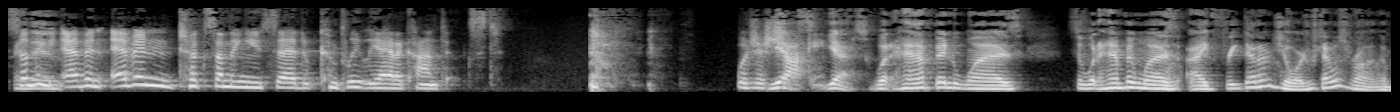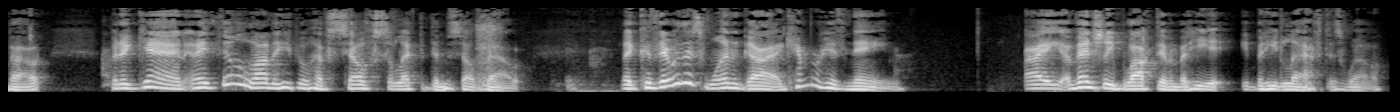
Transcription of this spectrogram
something then- Evan Evan took something you said completely out of context, which is Yes, shocking. yes. What happened was, so what happened was I freaked out on George, which I was wrong about. But again, and I feel a lot of these people have self-selected themselves out. Like, cause there was this one guy, I can't remember his name. I eventually blocked him, but he, but he left as well.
